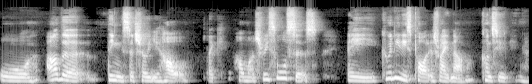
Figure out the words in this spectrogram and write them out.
or other things that show you how like how much resources a Kubernetes pod is right now consuming.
